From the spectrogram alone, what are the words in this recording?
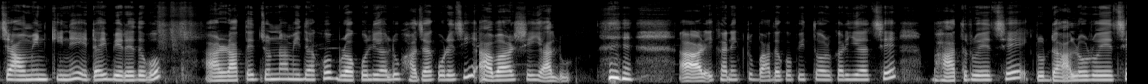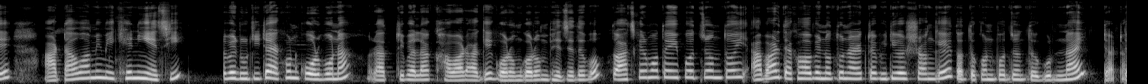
চাউমিন কিনে এটাই বেড়ে দেবো। আর রাতের জন্য আমি দেখো ব্রকলি আলু ভাজা করেছি, আবার সেই আলু। আর এখানে একটু বাঁধাকপির তরকারি আছে, ভাত রয়েছে, একটু ডালও রয়েছে, আটাও আমি মেখে নিয়েছি। তবে রুটিটা এখন করব না, রাত্রিবেলা খাওয়ার আগে গরম গরম ভেজে দেবো। তো আজকের মতো এই পর্যন্তই, আবার দেখা হবে নতুন আরেকটা ভিডিওর সঙ্গে, ততক্ষণ পর্যন্ত গুড নাইট, টাটা।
